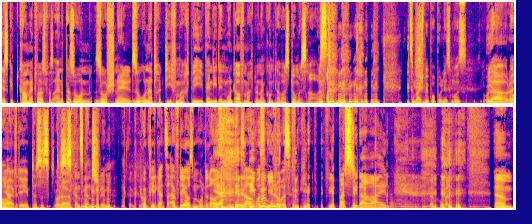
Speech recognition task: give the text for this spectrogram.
es gibt kaum etwas, was eine Person so schnell, so unattraktiv macht, wie wenn die den Mund aufmacht und dann kommt da was Dummes raus. Zum Beispiel Populismus oder, ja, oder oh, die AfD. Das ist, das oder? ist ganz, ganz schlimm. dann kommt die ganze AfD aus dem Mund raus. Ja. Denkst du auch, was ist denn hier los? Wie passt sie da rein? Äh, ähm,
